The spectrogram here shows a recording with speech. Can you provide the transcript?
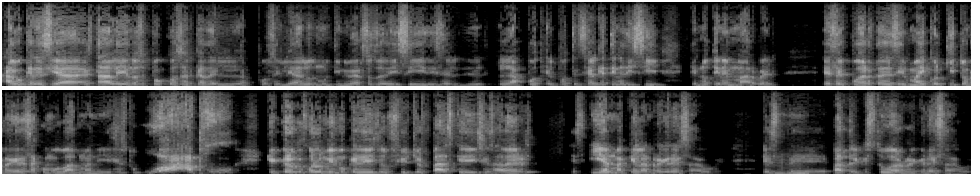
algo que decía, estaba leyendo hace poco acerca de la posibilidad de los multiversos de DC. Dice, la, el potencial que tiene DC, que no tiene Marvel, es el poderte decir, Michael Keaton regresa como Batman. Y dices tú, ¡wow! Que creo que fue lo mismo que dice Future Past, que dices, a ver, es Ian McKellen regresa, güey. Este, Patrick Stewart regresa, güey.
